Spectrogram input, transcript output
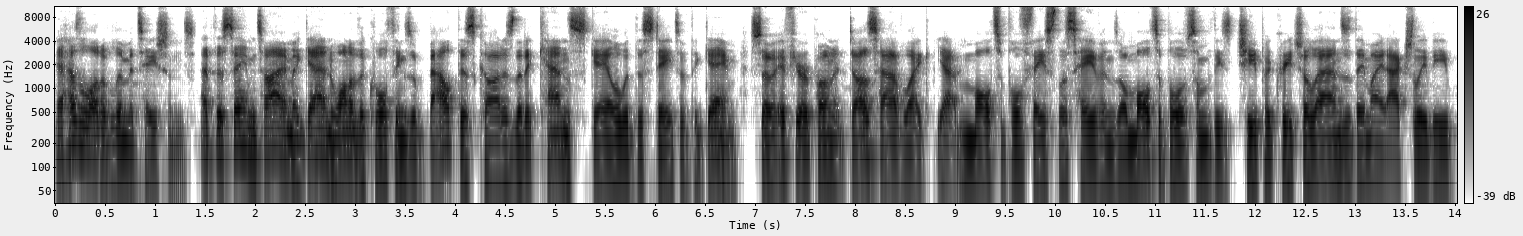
it has a lot of limitations. At the same time, again, one of the cool things about this card is that it can scale with the state of the game. So if your opponent does have like, yeah, multiple faceless havens or multiple of some of these cheaper creature lands that they might actually be,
